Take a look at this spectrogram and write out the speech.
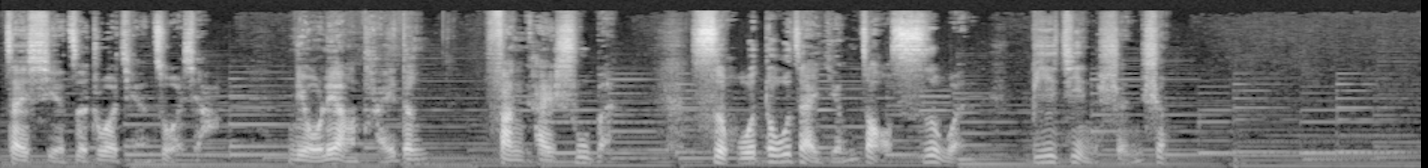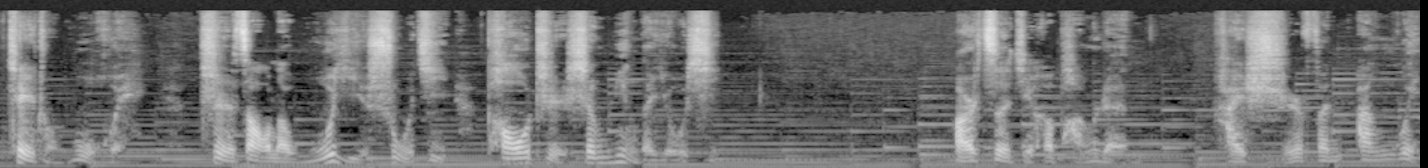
在写字桌前坐下，扭亮台灯，翻开书本，似乎都在营造斯文，逼近神圣。这种误会制造了无以数计、抛掷生命的游戏，而自己和旁人还十分安慰。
